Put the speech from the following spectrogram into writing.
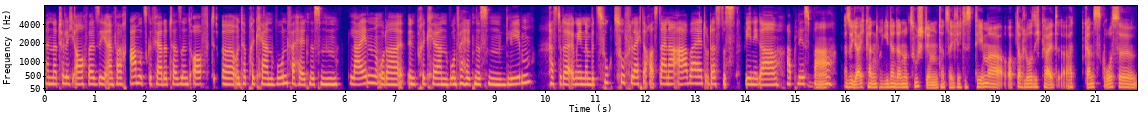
Natürlich auch, weil sie einfach armutsgefährdeter sind, oft äh, unter prekären Wohnverhältnissen leiden oder in prekären Wohnverhältnissen leben. Hast du da irgendwie einen Bezug zu, vielleicht auch aus deiner Arbeit oder ist das weniger ablesbar? Also ja, ich kann Regina da nur zustimmen. Tatsächlich das Thema Obdachlosigkeit hat ganz große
